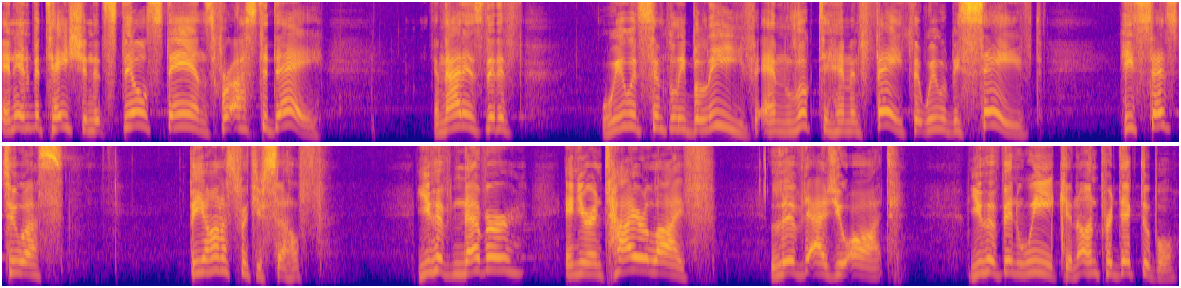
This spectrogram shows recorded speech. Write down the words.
an invitation that still stands for us today. And that is that if we would simply believe and look to him in faith, that we would be saved. He says to us, Be honest with yourself. You have never in your entire life lived as you ought. You have been weak and unpredictable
